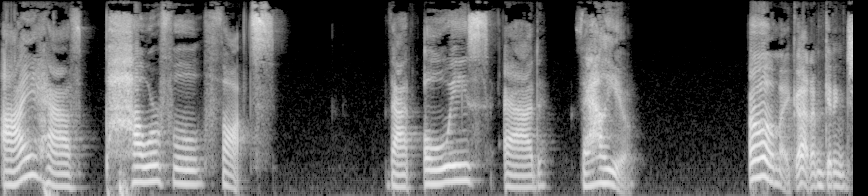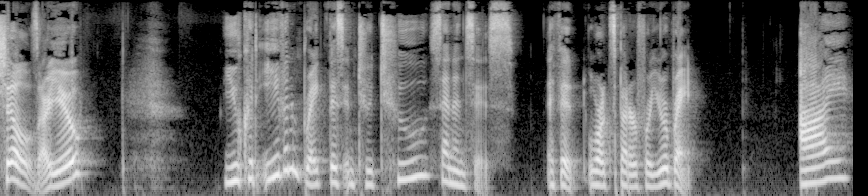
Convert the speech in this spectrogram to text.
I have powerful thoughts that always add value. Oh my God, I'm getting chills. Are you? You could even break this into two sentences if it works better for your brain. I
